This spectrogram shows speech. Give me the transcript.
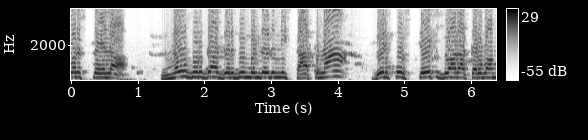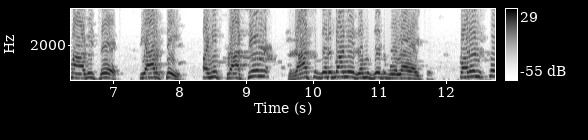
વર્ષ પહેલા નવદુર્ગા ગરબી મંડળની સ્થાપના વીરપુર સ્ટેટ દ્વારા કરવામાં આવી છે. ત્યારથી અહીં પ્રાચીન રાસ ગરબાની રમઝટ બોલાવાય છે. પરંતુ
